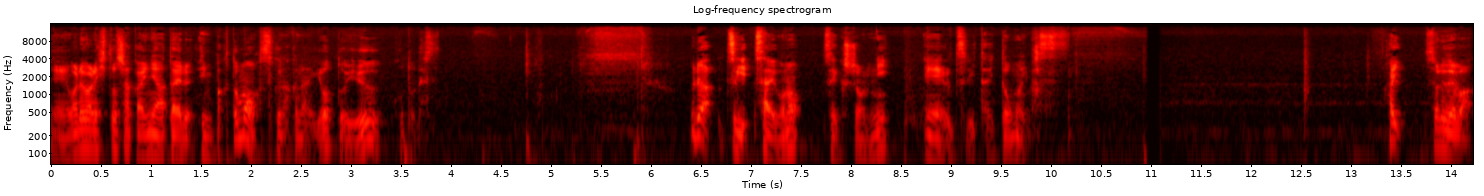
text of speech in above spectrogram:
えー、我々人社会に与えるインパクトも少なくないよということです。では次最後のセクションに、えー、移りたいと思います。はいそれでは、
